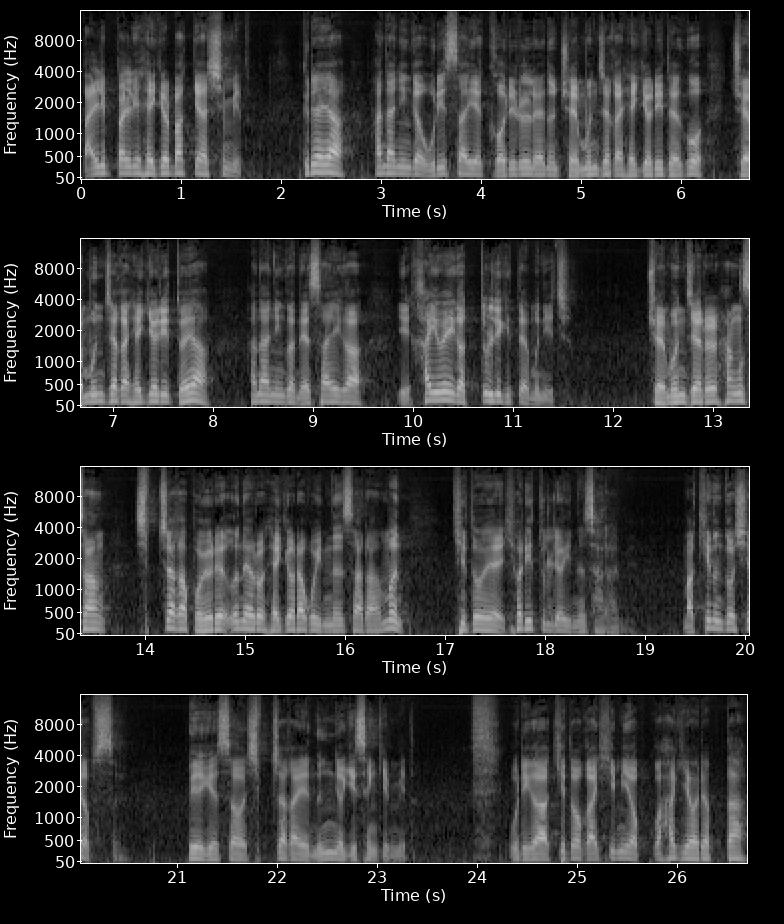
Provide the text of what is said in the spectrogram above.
빨리빨리 해결받게 하십니다. 그래야 하나님과 우리 사이에 거리를 내는 죄 문제가 해결이 되고 죄 문제가 해결이 돼야 하나님과 내 사이가 이 하이웨이가 뚫리기 때문이죠. 죄 문제를 항상 십자가 보혈의 은혜로 해결하고 있는 사람은 기도에 혈이 뚫려 있는 사람이에요. 막히는 것이 없어요. 그에게서 십자가의 능력이 생깁니다. 우리가 기도가 힘이 없고 하기 어렵다.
